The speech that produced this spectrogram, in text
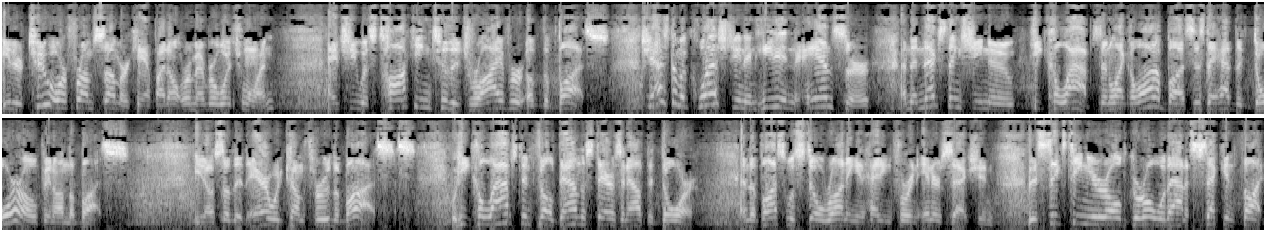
either to or from summer camp. I don't remember which one. And she was talking to the driver of the bus. She asked him a question and he didn't answer. And the next thing she knew, he collapsed. And like a lot of buses, they had the door open on the bus, you know, so that air would come through the bus. He collapsed and fell down the stairs and out the door. And the bus was still running and heading for an intersection. The 16 year old girl, without a second thought,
